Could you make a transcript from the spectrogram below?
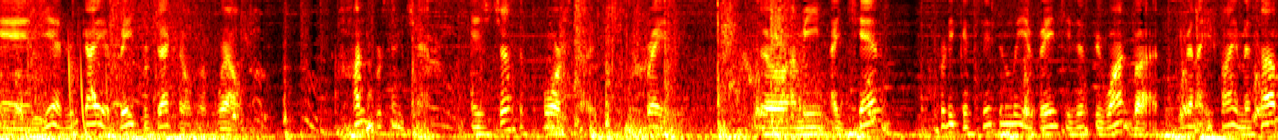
And yeah this guy evade projectiles as well. 100% chance. It's just a 4 star it's crazy. So I mean I can pretty consistently evade his SP1 but even if I mess up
